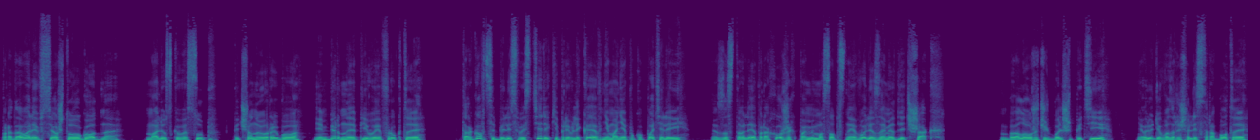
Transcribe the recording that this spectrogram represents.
Продавали все, что угодно. Моллюсковый суп, печеную рыбу, имбирное пиво и фрукты. Торговцы бились в истерике, привлекая внимание покупателей, заставляя прохожих помимо собственной воли замедлить шаг. Было уже чуть больше пяти, и люди возвращались с работы,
